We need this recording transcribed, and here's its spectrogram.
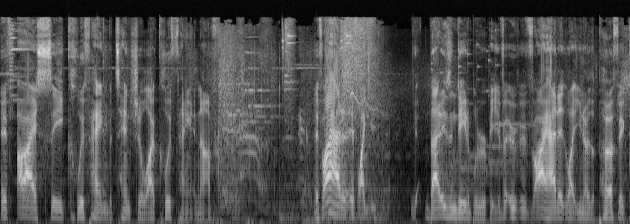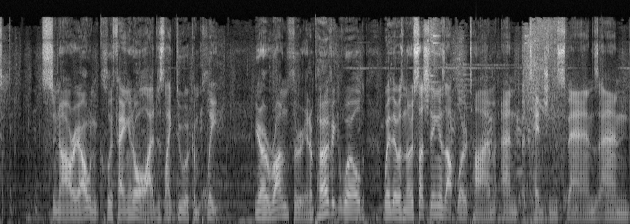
if I see cliffhang potential, I cliffhang it. Nah. If I had it, if I, that is indeed a blue rupee. If, if, if I had it, like, you know, the perfect scenario, I wouldn't cliffhang at all. I'd just, like, do a complete, you know, run through. In a perfect world where there was no such thing as upload time and attention spans and,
